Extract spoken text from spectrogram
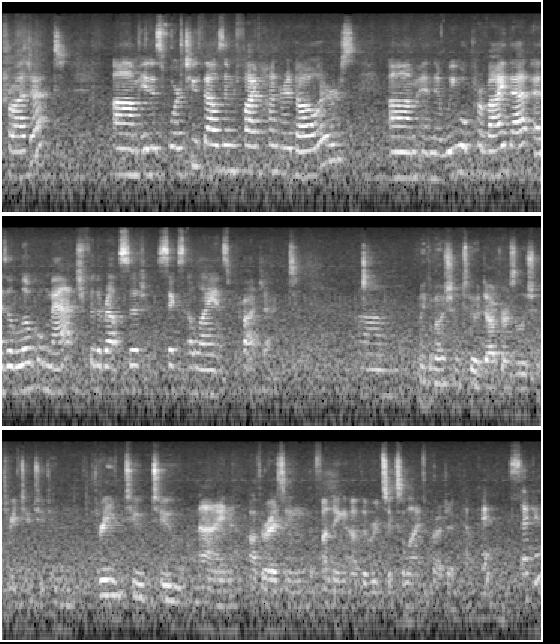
project. Um, it is for two thousand five hundred dollars. Um, and then we will provide that as a local match for the Route Six Alliance project. Um, Make a motion to adopt resolution three two two two, three two two nine, authorizing the funding of the Route Six Alliance project. okay, second?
